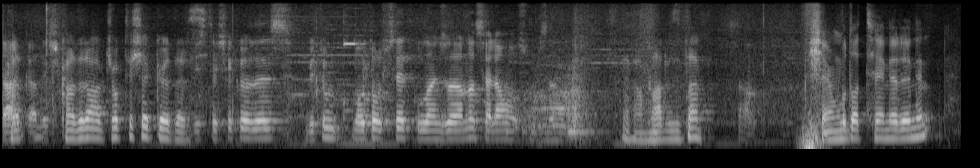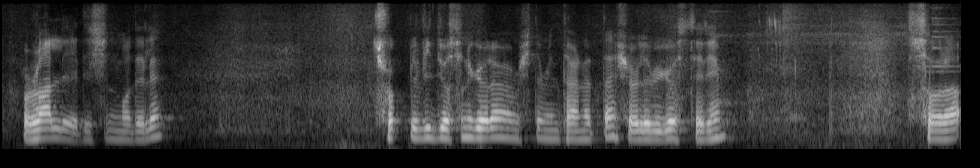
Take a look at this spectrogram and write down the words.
Sağ ol Kad- kardeşim. Kadir abi çok teşekkür ederiz. Biz teşekkür ederiz. Bütün motosiklet kullanıcılarına selam olsun bizden. Selamlar bizden. Sağ olun. Şimdi bu da Tenere'nin Rally Edition modeli. Çok bir videosunu görememiştim internetten. Şöyle bir göstereyim. Sonra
